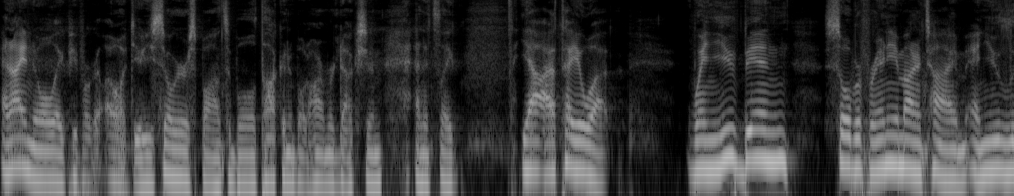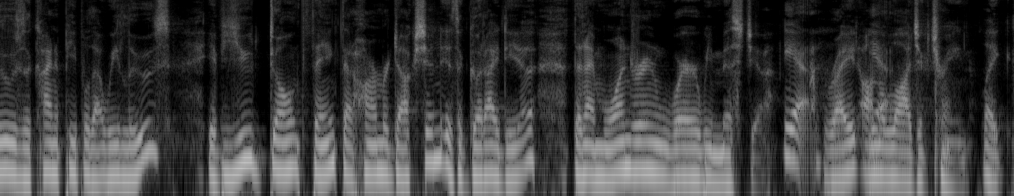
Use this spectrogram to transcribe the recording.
and I know like people are go, oh dude, he's so irresponsible talking about harm reduction, and it's like, yeah, I'll tell you what, when you've been sober for any amount of time and you lose the kind of people that we lose, if you don't think that harm reduction is a good idea, then I'm wondering where we missed you yeah. Right? On Yeah. the logic train. Like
